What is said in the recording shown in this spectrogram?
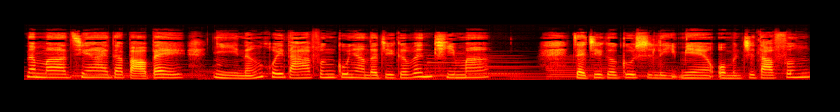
那么，亲爱的宝贝，你能回答风姑娘的这个问题吗？在这个故事里面，我们知道风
